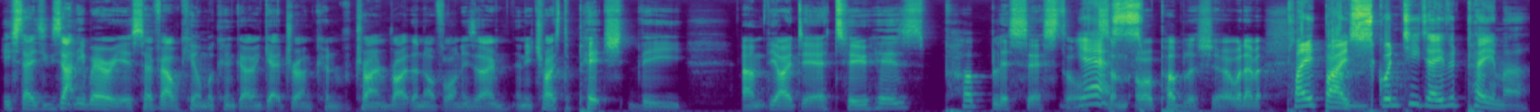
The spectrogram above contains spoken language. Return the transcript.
he stays exactly where he is so Val Kilmer can go and get drunk and try and write the novel on his own. And he tries to pitch the um, the idea to his publicist or Yes. some or a publisher or whatever. Played by Squinty David Paymer,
